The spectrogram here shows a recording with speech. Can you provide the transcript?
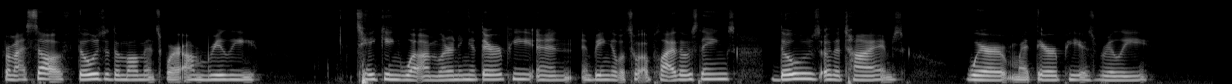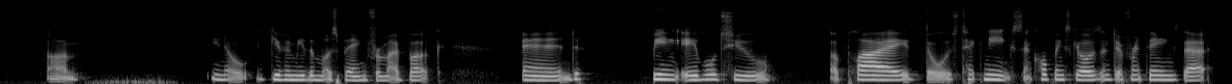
for myself those are the moments where I'm really taking what I'm learning in therapy and and being able to apply those things. Those are the times where my therapy is really um, you know, given me the most bang for my buck. And being able to apply those techniques and coping skills and different things that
